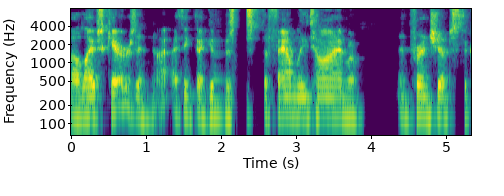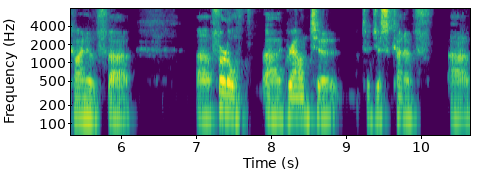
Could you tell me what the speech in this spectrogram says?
uh, life's cares. And I, I, think that gives the family time and friendships, the kind of uh, uh, fertile uh, ground to to just kind of uh,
